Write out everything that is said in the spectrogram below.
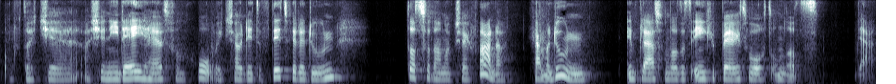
of dat je, als je een idee hebt van, goh, ik zou dit of dit willen doen, dat ze dan ook zegt, nou, nou, ga maar doen. In plaats van dat het ingeperkt wordt omdat ja,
